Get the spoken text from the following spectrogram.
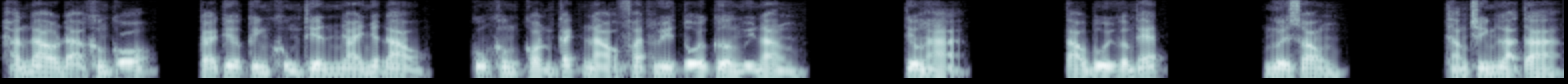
Hắn đao đã không có, cái tia kinh khủng thiên nhai nhất đao, cũng không còn cách nào phát huy tối cường mỹ năng. Tiêu hà, tào bùi gầm thét. Người xong. Thắng chính là ta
